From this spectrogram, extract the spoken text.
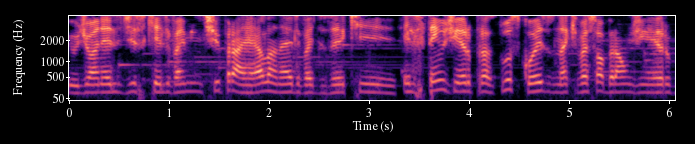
E o Johnny ele diz que ele vai mentir para ela, né? Ele vai dizer que eles têm o dinheiro para as duas coisas, né? Que vai sobrar um dinheiro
